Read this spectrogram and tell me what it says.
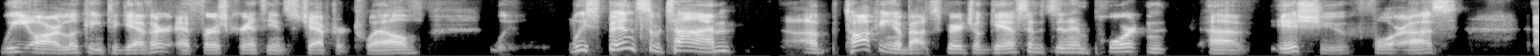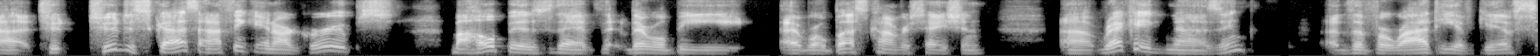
We are looking together at First Corinthians chapter twelve we spend some time uh, talking about spiritual gifts, and it's an important uh, issue for us uh, to to discuss. And I think in our groups, my hope is that th- there will be a robust conversation, uh, recognizing uh, the variety of gifts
